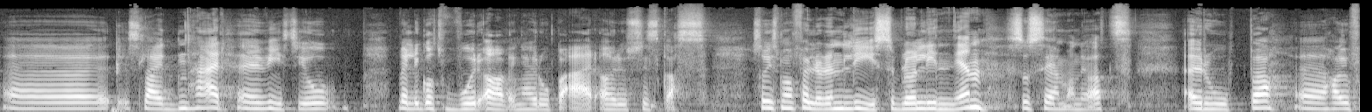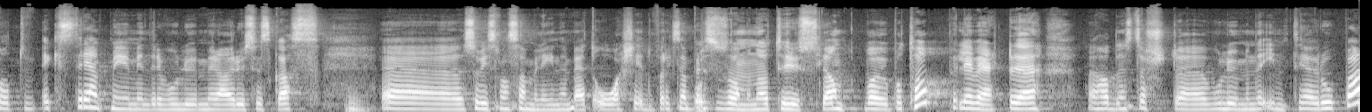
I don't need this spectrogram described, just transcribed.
uh, sliden her uh, viser jo veldig godt hvor avhengig Europa er av russisk gass. Så Hvis man følger den lyseblå linjen, så ser man jo at Europa uh, har jo fått ekstremt mye mindre volumer av russisk gass. Mm. så Hvis man sammenligner med et år siden, for eksempel, så så man at Russland var jo på topp. leverte, Hadde den største volumene inn til Europa.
